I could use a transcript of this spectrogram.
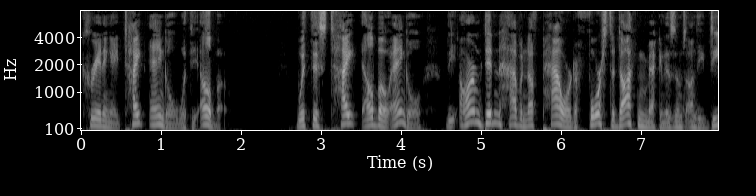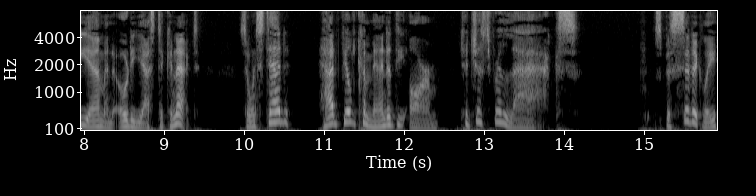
creating a tight angle with the elbow. With this tight elbow angle, the arm didn't have enough power to force the docking mechanisms on the DM and ODS to connect. So instead, Hadfield commanded the arm to just relax. Specifically,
